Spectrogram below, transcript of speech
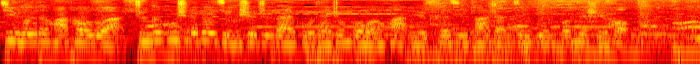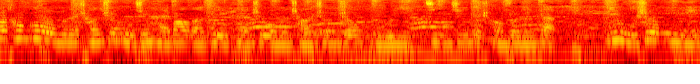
据刘德华透露啊，整个故事的背景设置在古代中国文化与科技发展最巅峰的时候。那么，通过我们的长城五军海报呢，可以看出我们长城中武影进军的创作灵感。以武兽命名、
